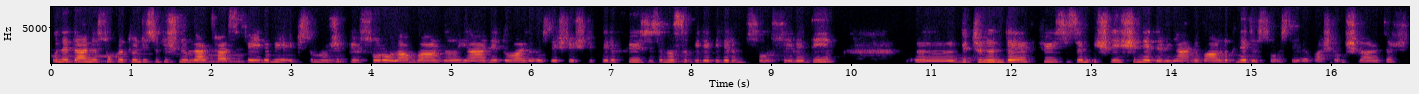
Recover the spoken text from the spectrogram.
Bu nedenle Sokrat öncesi düşünürler felsefe eylemi epistemolojik bir soru olan varlığı yani doğayla özdeşleştikleri fizizi nasıl bilebilirim sorusuyla değil, e, bütününde fizizin işleyişi nedir yani varlık nedir sorusuyla başlamışlardır.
